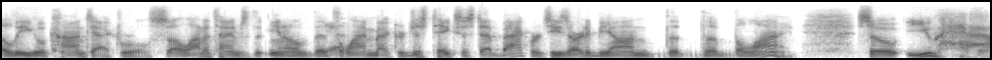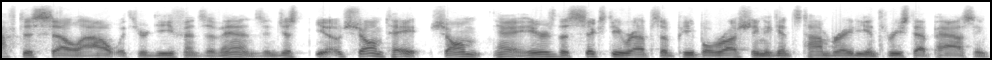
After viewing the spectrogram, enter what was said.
illegal contact rules. So a lot of times, you know, if yeah. the linebacker just takes a step backwards, he's already beyond the, the, the line. So you have to sell out with your defensive ends and just, you know, show them tape. Show them, hey, here's the 60 reps of people rushing against Tom Brady and three step passing.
